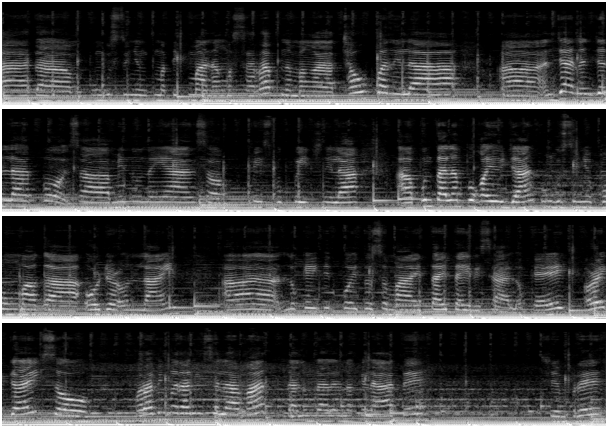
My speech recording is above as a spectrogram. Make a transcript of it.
At um, kung gusto nyo matikman ang masarap na mga chowpa nila, ah, andyan, andyan lahat Punta lang po kayo dyan kung gusto nyo pong mag-order online. Ah, located po ito sa may Taytay Rizal, okay? Alright guys, so maraming maraming salamat, lalong-lalo na kila ate. Siyempre,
